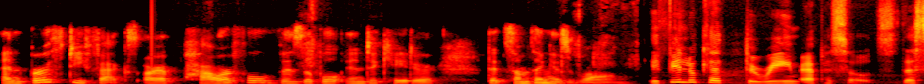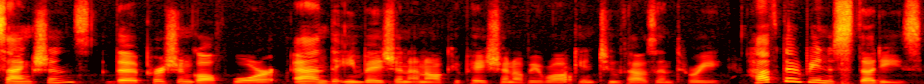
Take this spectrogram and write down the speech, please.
And birth defects are a powerful, visible indicator that something is wrong. If we look at three episodes the sanctions, the Persian Gulf War, and the invasion and occupation of Iraq in 2003 have there been studies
